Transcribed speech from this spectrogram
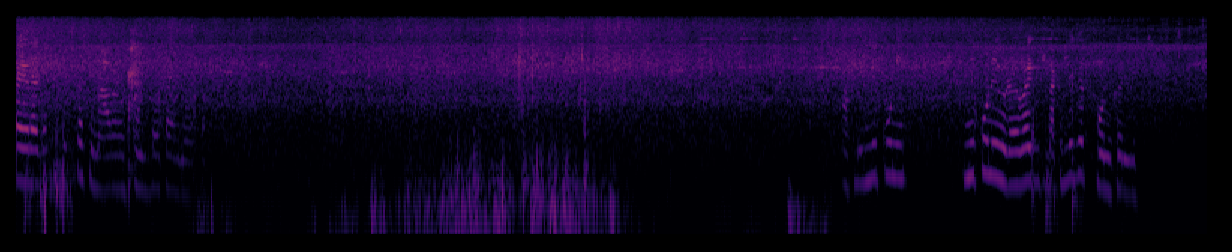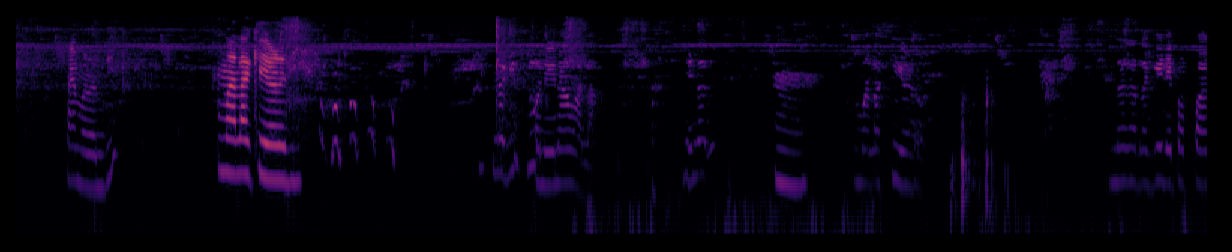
सैराच्या किती कसे नारळ सोडतं काय नाही आता? आपली निकुणी निकुणी व्हिडिओ बघितला की लगेच फोन करील काय म्हणून दी मला केळ दी. लगेच फोन येईन आम्हाला. हे ना? रे? हम्म. मला केळ. नगरला गेले पप्पा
